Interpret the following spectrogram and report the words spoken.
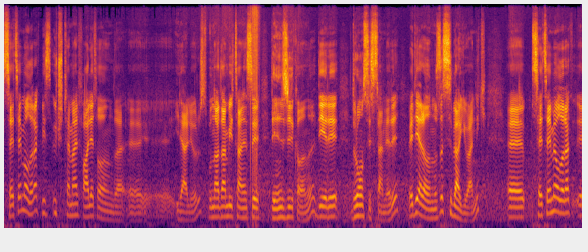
STM olarak biz üç temel faaliyet alanında e, ilerliyoruz. Bunlardan bir tanesi denizcilik alanı, diğeri drone sistemleri ve diğer alanımız da siber güvenlik. E, STM olarak e,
